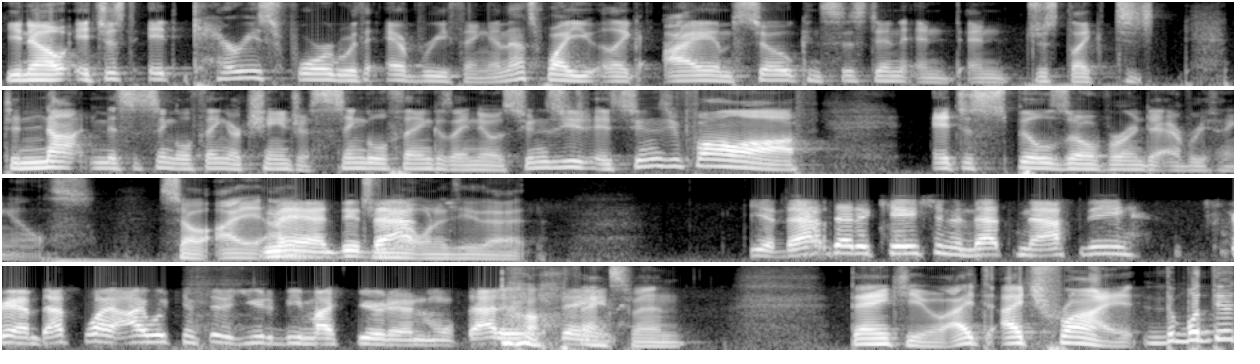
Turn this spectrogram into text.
You know, it just it carries forward with everything, and that's why you like I am so consistent and and just like to, to not miss a single thing or change a single thing because I know as soon as you as soon as you fall off, it just spills over into everything else. So I man, I dude, do that, not want to do that yeah, that dedication and that tenacity, fam, that's why I would consider you to be my spirit animal. That is oh, insane. Thanks, man. Thank you. I, I try. But uh,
